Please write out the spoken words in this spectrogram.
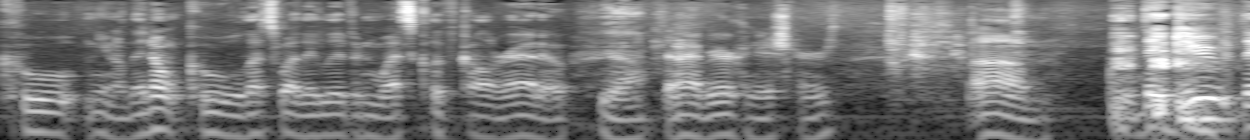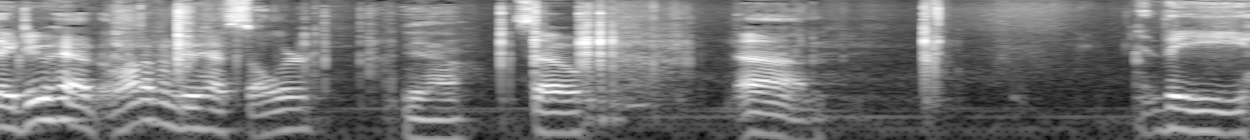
cool, you know, they don't cool. That's why they live in Westcliffe, Colorado. Yeah. They don't have air conditioners. Um, they do. They do have a lot of them do have solar. Yeah. So, um, the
